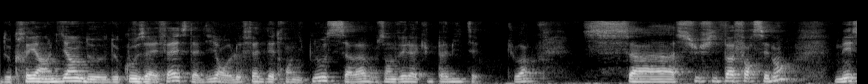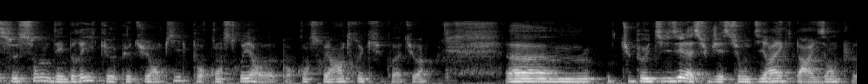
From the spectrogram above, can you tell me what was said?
de créer un lien de, de cause à effet, c'est-à-dire le fait d'être en hypnose, ça va vous enlever la culpabilité. Tu vois, ça suffit pas forcément, mais ce sont des briques que tu empiles pour construire, pour construire un truc, quoi, tu vois. Euh, tu peux utiliser la suggestion directe, par exemple.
